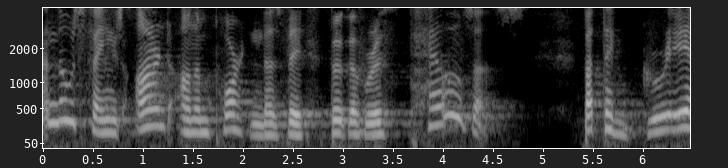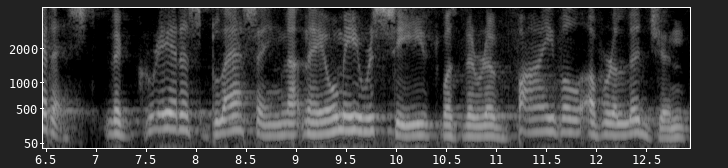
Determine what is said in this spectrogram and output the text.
And those things aren't unimportant as the book of Ruth tells us. But the greatest, the greatest blessing that Naomi received was the revival of religion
